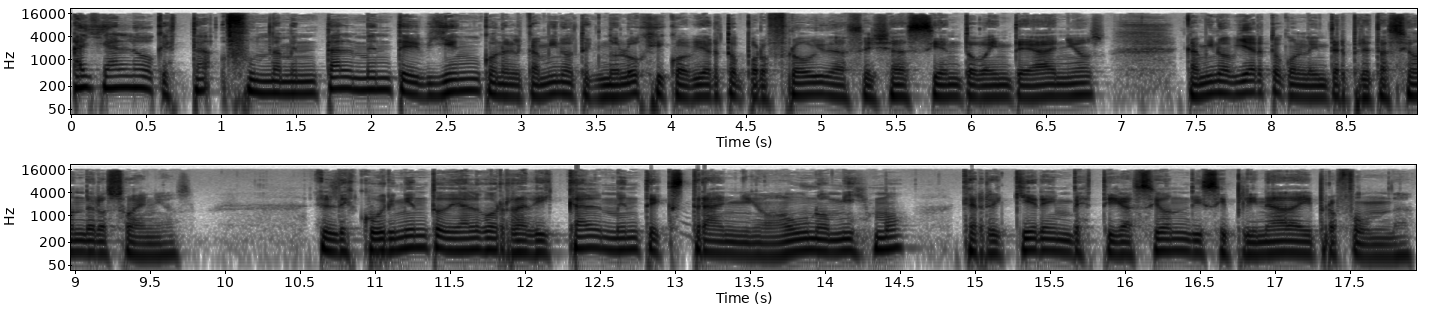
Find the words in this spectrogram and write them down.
Hay algo que está fundamentalmente bien con el camino tecnológico abierto por Freud hace ya 120 años, camino abierto con la interpretación de los sueños. El descubrimiento de algo radicalmente extraño a uno mismo que requiere investigación disciplinada y profunda.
